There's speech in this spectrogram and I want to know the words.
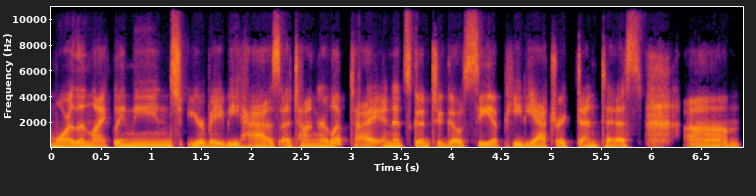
more than likely means your baby has a tongue or lip tie. And it's good to go see a pediatric dentist. Um,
